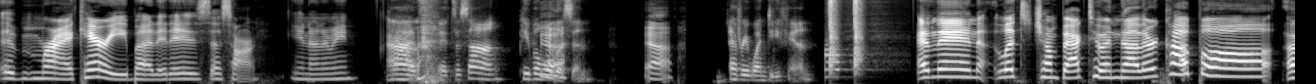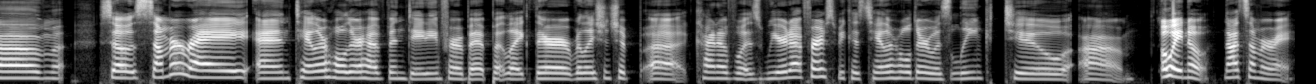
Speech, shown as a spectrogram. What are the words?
uh, Mariah Carey, but it is a song. You know what I mean? Yeah, Um, it's, a song. People Yeah. will listen. yeah. Every 1D fan. And then let's jump back to another couple. Um, so Summer Rae and Taylor Holder have been dating for a bit, but like their relationship uh kind of was weird at first because Taylor Holder was linked to um oh wait, no, not Summer Rae.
